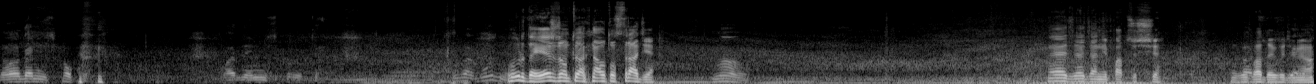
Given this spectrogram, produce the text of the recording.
No daj mi spokój. Ładne mi skróty. Chyba głodny. Kurde, jeżdżą tu jak na autostradzie. No. Jedź, jedź, a nie patrzysz się. Wypadek będzie miała.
